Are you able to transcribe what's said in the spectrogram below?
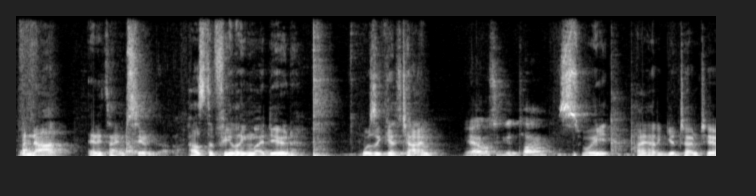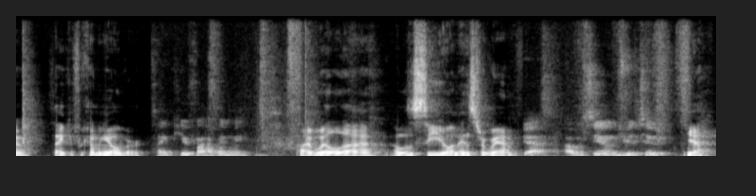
But not anytime soon though. How's the feeling, my dude? Was it a good time? Yeah, it was a good time. Sweet. I had a good time too. Thank you for coming over. Thank you for having me. I will uh, I will see you on Instagram. Yeah, I will see you on YouTube. Yeah.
